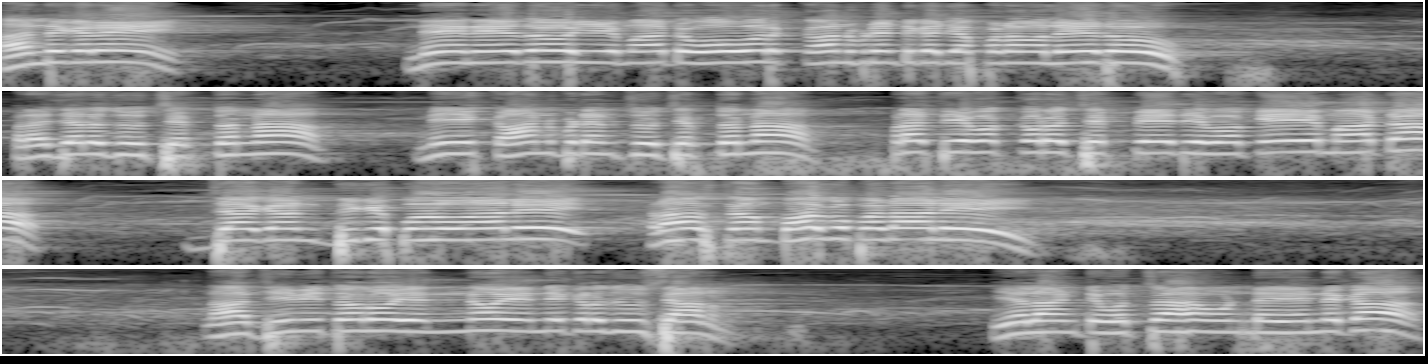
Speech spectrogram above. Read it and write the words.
అందుకని నేనేదో ఈ మాట ఓవర్ కాన్ఫిడెంట్గా చెప్పడం లేదు. ప్రజలు చూసి చెప్తున్నా మీ కాన్ఫిడెన్స్ చూసి చెప్తున్నా ప్రతి ఒక్కరూ చెప్పేది ఒకే మాట జగన్ దిగిపోవాలి రాష్ట్రం బాగుపడాలి. నా జీవితంలో ఎన్నో ఎన్నికలు చూశాను. ఇలాంటి ఉత్సాహం ఉండే ఎన్నిక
